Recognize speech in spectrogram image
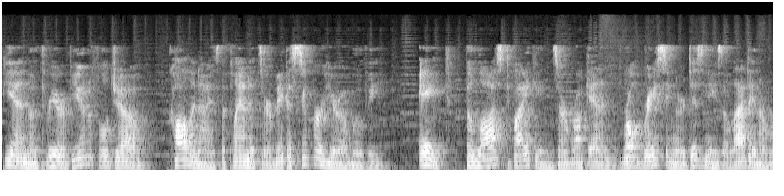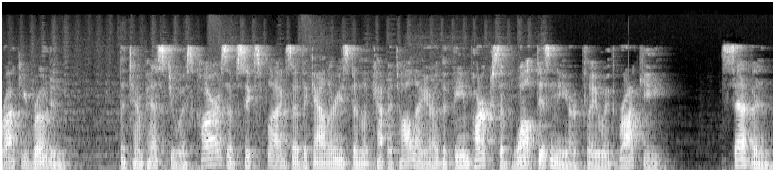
Piano 3 or Viewtiful Joe. Colonize the planets or make a superhero movie. 8. The Lost Vikings or Rock and Roll Racing or Disney's Aladdin or Rocky Rodent. The tempestuous cars of Six Flags are the galleries de la Capitale or the theme parks of Walt Disney or Play with Rocky. 7.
